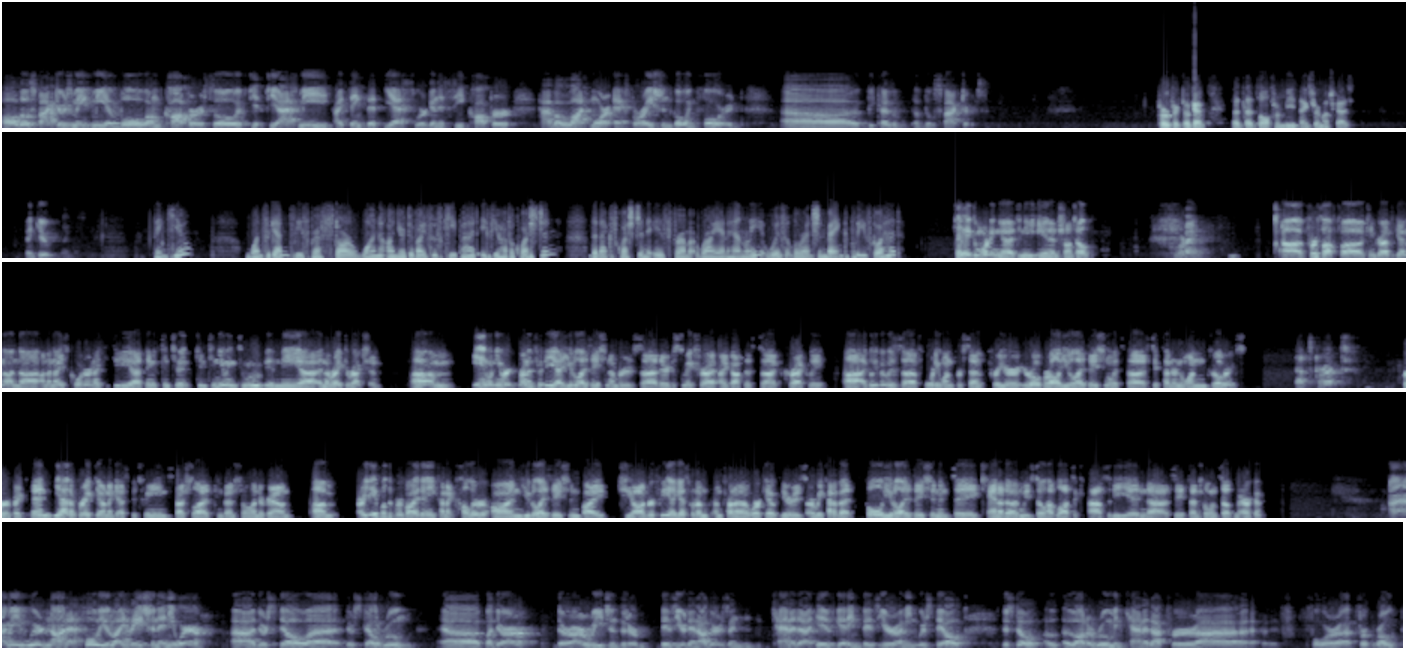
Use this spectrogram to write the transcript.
all those factors make me a bull on copper. So if you ask me, I think that, yes, we're going to see copper have a lot more exploration going forward uh, because of those factors. Perfect. Okay. That's all from me. Thanks very much, guys. Thank you. Thank you. Once again, please press star one on your device's keypad if you have a question. The next question is from Ryan Hanley with Laurentian Bank. Please go ahead. Hey, good morning, uh, Denis, Ian, and Chantelle. Morning. Uh, first off, uh, congrats again on a nice quarter. Nice to see things continuing to move in the right direction. Um, Ian, when you were running through the utilization numbers there, just to make sure I got this correctly, I believe it was uh, 41% for your overall utilization with uh, 601 drill rigs? That's correct. Perfect. And you had a breakdown, I guess, between specialized, conventional, underground. Um, are you able to provide any kind of color on utilization by geography? I guess what I'm trying to work out here is, are we kind of at full utilization in, say, Canada, and we still have lots of capacity in, uh, say, Central and South America? I mean, we're not at full utilization anywhere. Uh, uh, there's still room. Uh, but there are regions that are busier than others, and Canada is getting busier. I mean, there's still a lot of room in Canada for growth.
